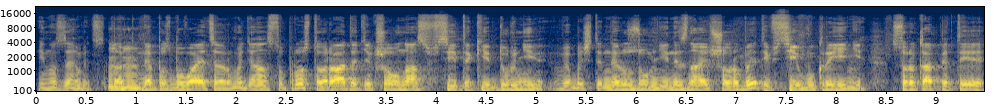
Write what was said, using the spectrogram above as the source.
іноземець, так не позбувається громадянства, просто радить, якщо у нас всі такі дурні, вибачте, нерозумні і не знають, що робити, всі в Україні 45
